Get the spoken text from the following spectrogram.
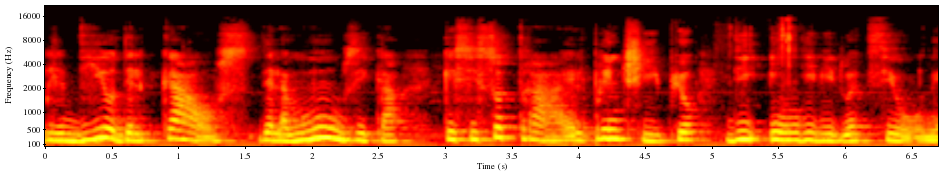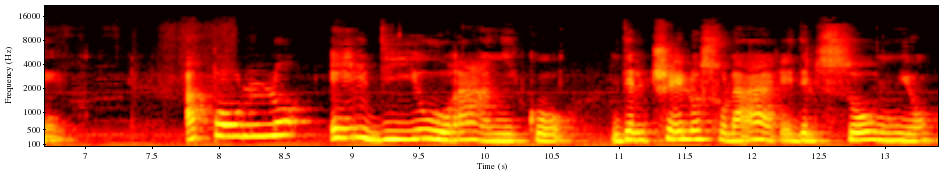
il dio del caos, della musica che si sottrae al principio di individuazione. Apollo è il dio uranico del cielo solare, del sogno,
